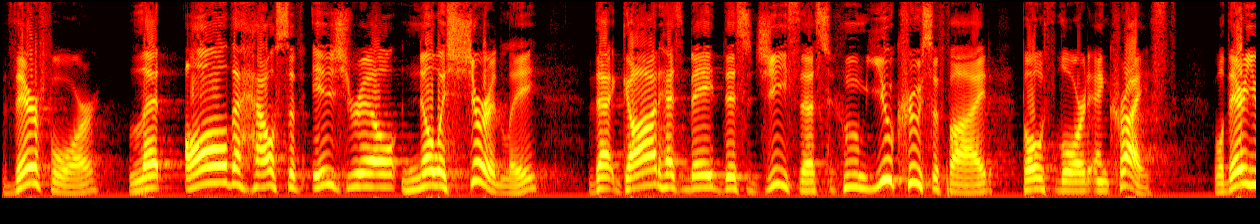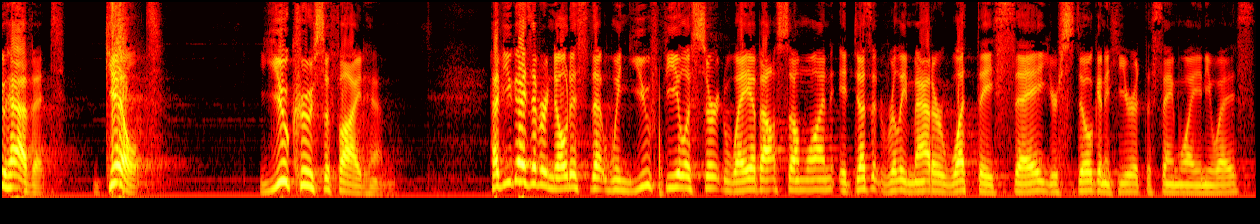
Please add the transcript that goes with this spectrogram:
Therefore, let all the house of Israel know assuredly that God has made this Jesus, whom you crucified, both Lord and Christ. Well, there you have it. Guilt. You crucified him. Have you guys ever noticed that when you feel a certain way about someone, it doesn't really matter what they say, you're still going to hear it the same way, anyways?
